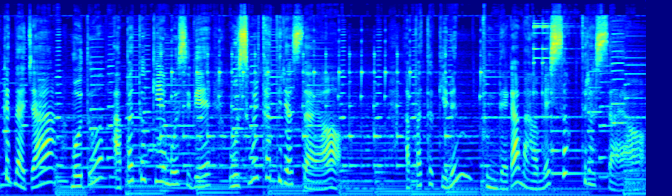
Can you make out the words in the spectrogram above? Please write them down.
끝나자 모두 아빠 토끼의 모습에 웃음을 터뜨렸어요. 아빠 토끼는 붕대가 마음에 쏙 들었어요.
